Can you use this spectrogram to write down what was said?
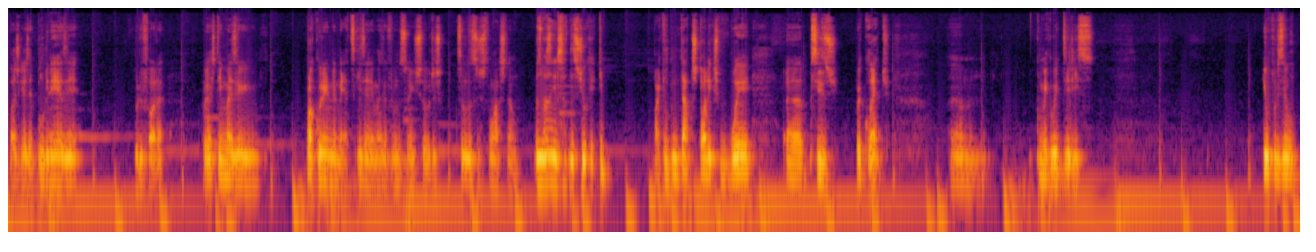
Para as gajas da Polinésia, por aí fora. Tem mais. Procurem na net se quiserem mais informações sobre as civilizações que lá estão. Mas o mais engraçado desse jogo é que, tipo, para aquilo de dados históricos, bué uh, precisos, bué corretos. Um, como é que eu ia dizer isso? Eu, por exemplo,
